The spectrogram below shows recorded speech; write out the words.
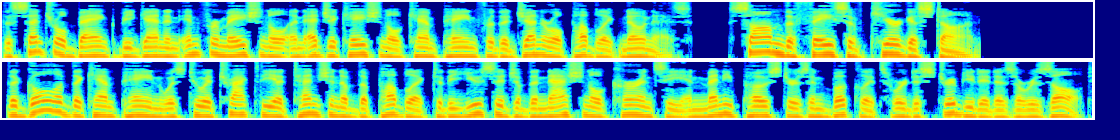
the central bank began an informational and educational campaign for the general public known as SOM the Face of Kyrgyzstan. The goal of the campaign was to attract the attention of the public to the usage of the national currency and many posters and booklets were distributed as a result.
